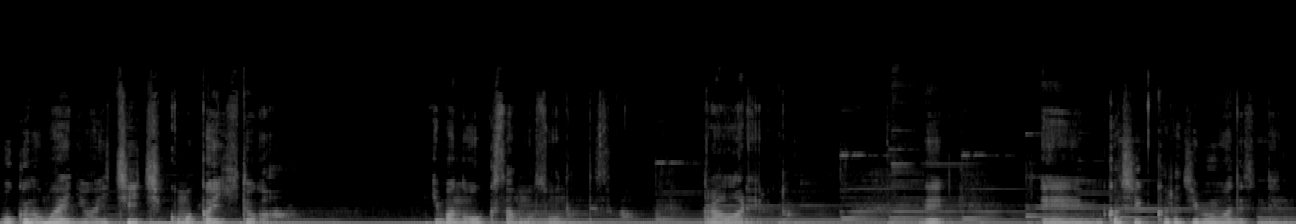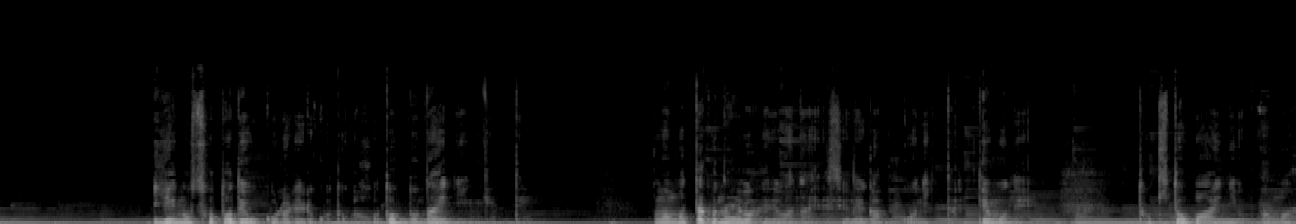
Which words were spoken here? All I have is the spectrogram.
僕の前にはいちいち細かい人が今の奥さんもそうなんですが現れると。で、えー、昔から自分はですね家の外で怒られることがほとんどない人間で、まあ、全くないわけではないですよね学校に行ったり。でもね時と場合にはまあ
